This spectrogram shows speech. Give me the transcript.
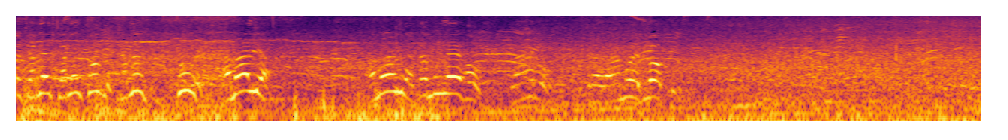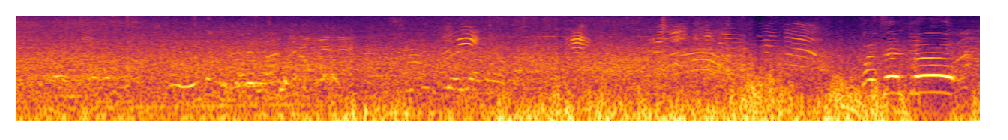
Atención, Charlel, sube, Charlel, sube. Amalia, Amalia, está muy lejos. Claro, trasladamos el bloque. ¡Buen centro!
